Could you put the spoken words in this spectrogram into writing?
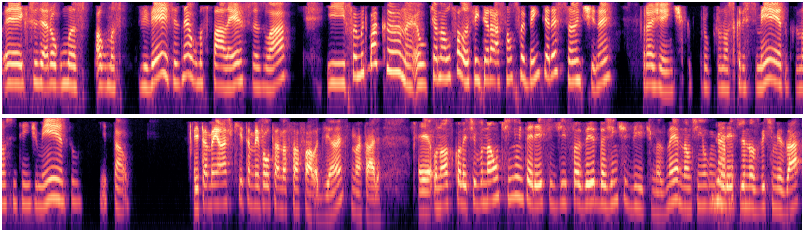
É, eles fizeram algumas, algumas vivências, né? Algumas palestras lá. E foi muito bacana. É o que a Nalu falou, essa interação foi bem interessante, né? Pra gente, pro, pro nosso crescimento, pro nosso entendimento e tal. E também acho que, também voltando à sua fala de antes, Natália, é, o nosso coletivo não tinha o interesse de fazer da gente vítimas, né? Não tinha o interesse não. de nos vitimizar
